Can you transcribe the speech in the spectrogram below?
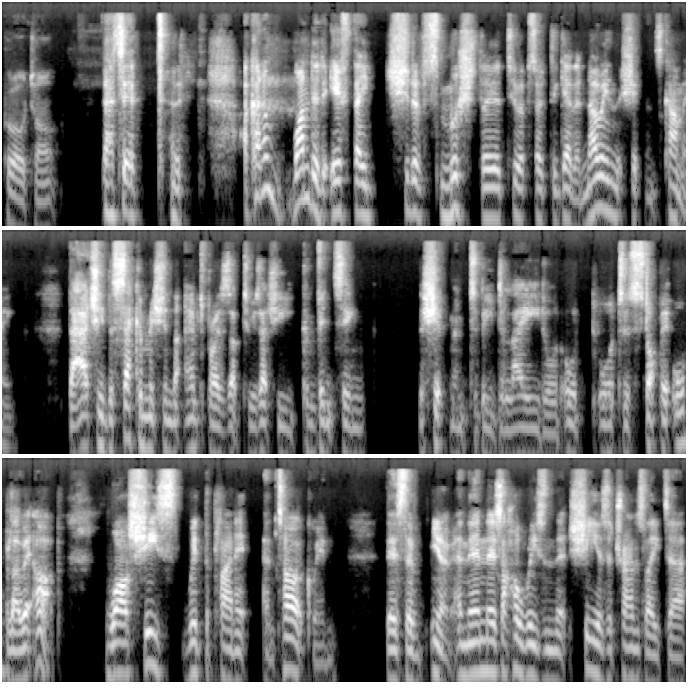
poor old Tark. That's it. I kind of wondered if they should have smushed the two episodes together, knowing that shipment's coming. That actually the second mission that Enterprise is up to is actually convincing the shipment to be delayed or or or to stop it or blow it up. While she's with the planet and Tarquin, there's the you know, and then there's a whole reason that she as a translator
